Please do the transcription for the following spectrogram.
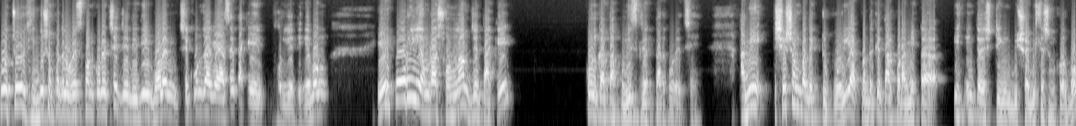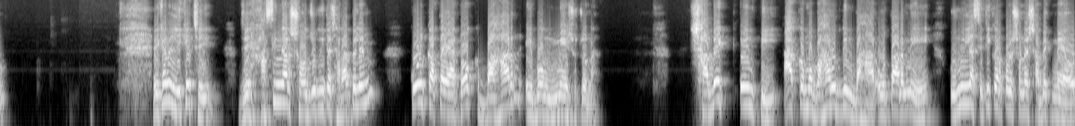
প্রচুর হিন্দু সম্প্রদায় লোক রেসপন্ড করেছে যে, দিদি, বলেন, সে কোন জায়গায় আছে? তাকে ধরিয়ে দিন। এবং এরপরই আমরা শুনলাম যে, তাকে কলকাতা পুলিশ গ্রেপ্তার করেছে। আমি সে সংবাদ একটু পড়ি, আপনাদেরকে তারপর আমি একটা ইন্টারেস্টিং বিষয় বিশ্লেষণ করব। এখানে লিখেছে যে হাসিনার সহযোগিতা ছাড়া পেলেন কলকাতায় আটক বাহার এবং মেয়ে সূচনা। সাবেক এমপি আকম বাহারুদ্দিন বাহার ও তার মেয়ে কুমিল্লা সিটি কর্পোরেশনের সাবেক মেয়র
